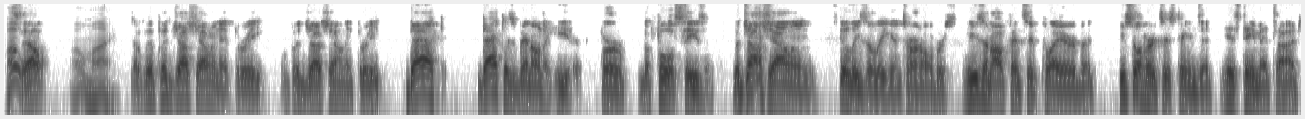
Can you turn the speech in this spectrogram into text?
Whoa. Sell. Oh my. I'm going to put Josh Allen at three. I'm putting Josh Allen at three. Dak, Dak has been on a heater for the full season, but Josh Allen still leads the league in turnovers. He's an offensive player, but he still hurts his teams at his team at times.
